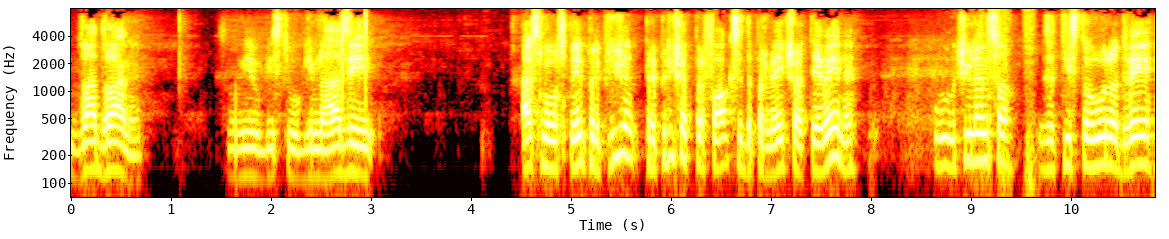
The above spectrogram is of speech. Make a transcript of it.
2-2. Smo mi v bistvu v gimnaziji. Ali smo uspeli prepričati pri Foxu, da privlečejo TV, ne? v učilnico za tisto uro, dve,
